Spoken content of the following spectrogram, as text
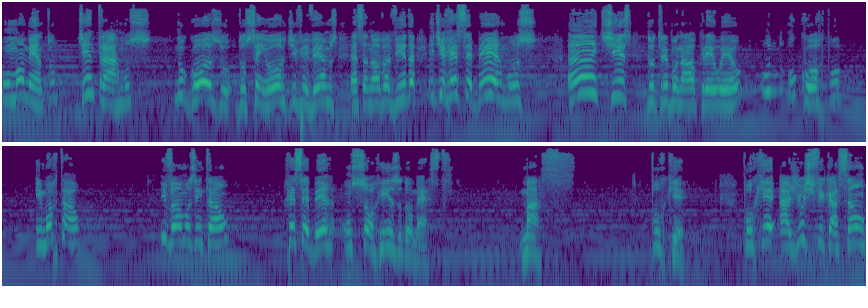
um momento de entrarmos no gozo do Senhor, de vivermos essa nova vida e de recebermos antes do tribunal, creio eu, o, o corpo imortal. E vamos então receber um sorriso do Mestre. Mas, por quê? Porque a justificação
